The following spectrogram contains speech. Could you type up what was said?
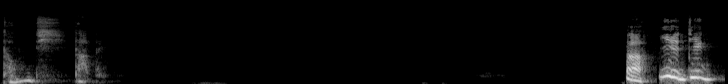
同体大悲。啊，一定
